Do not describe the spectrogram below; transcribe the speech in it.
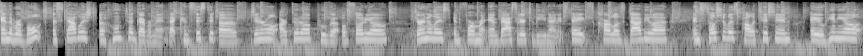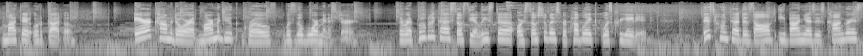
and the revolt established a junta government that consisted of General Arturo Puga Osorio, journalist and former ambassador to the United States Carlos Davila, and socialist politician Eugenio Matte Hurtado. Air Commodore Marmaduke Grove was the war minister. The República Socialista, or Socialist Republic, was created. This junta dissolved Ibanez's Congress,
